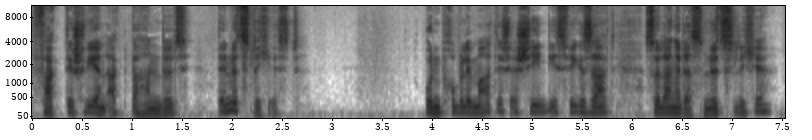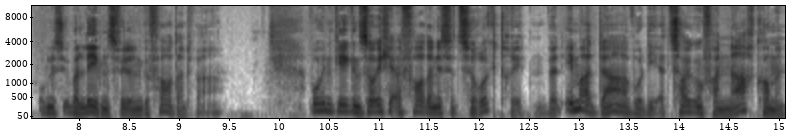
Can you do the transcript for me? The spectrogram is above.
faktisch wie ein Akt behandelt, der nützlich ist. Unproblematisch erschien dies, wie gesagt, solange das Nützliche um des Überlebens willen gefordert war wohingegen solche Erfordernisse zurücktreten, wird immer da, wo die Erzeugung von Nachkommen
